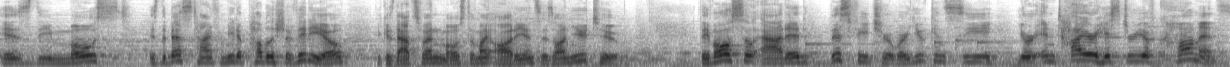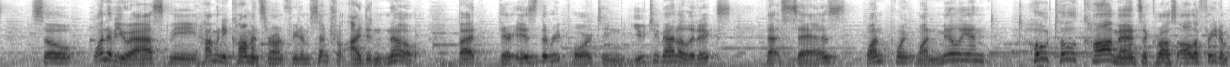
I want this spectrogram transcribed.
is the most is the best time for me to publish a video because that's when most of my audience is on YouTube. They've also added this feature where you can see your entire history of comments. So one of you asked me how many comments are on Freedom Central. I didn't know, but there is the report in YouTube Analytics that says 1.1 million total comments across all of Freedom.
